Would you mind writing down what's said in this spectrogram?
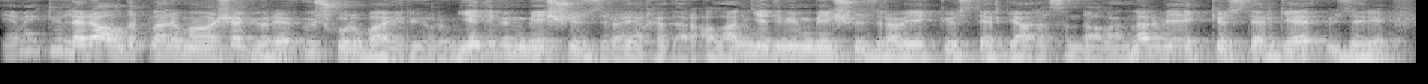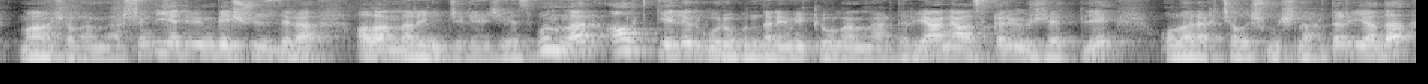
Emeklileri aldıkları maaşa göre 3 gruba ayırıyorum. 7500 liraya kadar alan, 7500 lira ve ek gösterge arasında alanlar ve ek gösterge üzeri maaş alanlar. Şimdi 7500 lira alanları inceleyeceğiz. Bunlar alt gelir grubundan emekli olanlardır. Yani asgari ücretli olarak çalışmışlardır ya da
